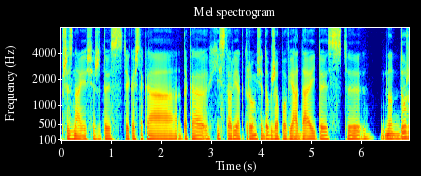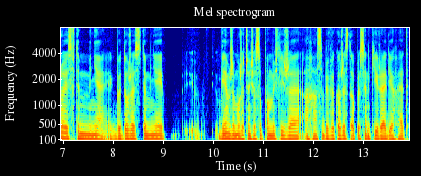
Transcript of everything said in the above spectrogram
przyznaję się, że to jest jakaś taka, taka historia, którą mi się dobrze opowiada i to jest, y, no dużo jest w tym mnie, jakby dużo jest w tym mnie. Wiem, że może część osób pomyśli, że aha, sobie wykorzystał piosenki Radiohead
